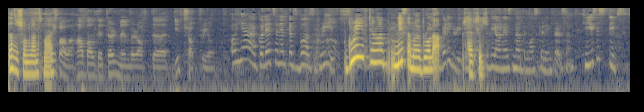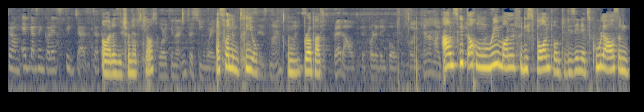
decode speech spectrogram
Das ist schon ganz nice. Paula, how about the third member of the gift shop trio? Oh yeah, Colette's and Edgar's boss, Grief. Grief, der neue, nächster neue Brawler. Heftig. And to be honest, not the most caring person. He uses tips from Edgar's and Colette's tip chart. to help Oh, der sieht schon heftig aus. Er ist von dem Trio im points, Brawl Pass. Ah, und es gibt auch ein Remodel für die Spawn-Punkte. Die sehen jetzt cooler aus und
